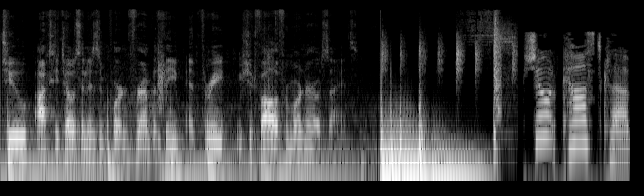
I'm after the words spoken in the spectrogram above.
Two, oxytocin is important for empathy. And three, you should follow for more neuroscience. Short Cast Club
